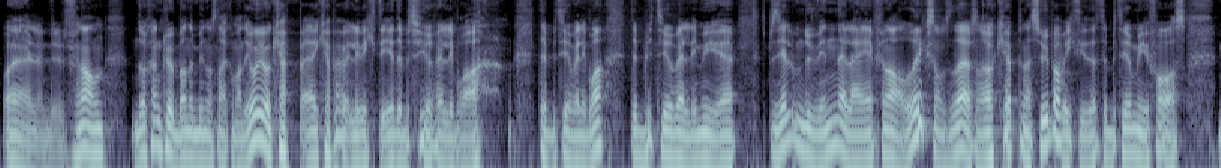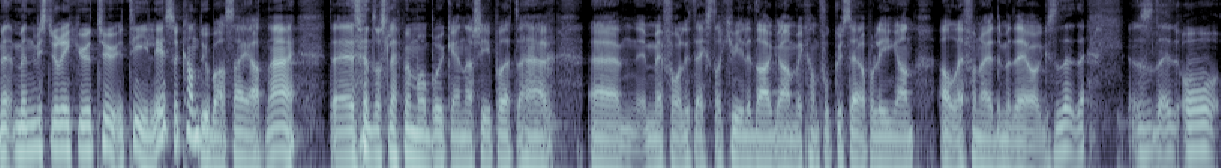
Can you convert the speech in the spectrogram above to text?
og, eller finalen, da kan klubbene begynne å snakke om at jo, jo, cup, cup er veldig viktig, det betyr veldig bra. det betyr veldig bra. Det betyr veldig mye, spesielt om du vinner eller er i finale, liksom. Så det er sånn, Cupen er superviktig, dette betyr mye for oss. Men, men hvis du ryker ut tidlig, så kan du jo bare si sier at nei, det, da slipper vi å bruke energi på dette her. Eh, vi får litt ekstra hviledager, vi kan fokusere på ligaen. Alle er fornøyde med det òg. Og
